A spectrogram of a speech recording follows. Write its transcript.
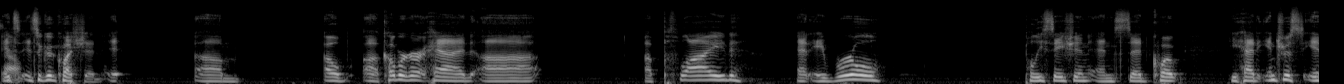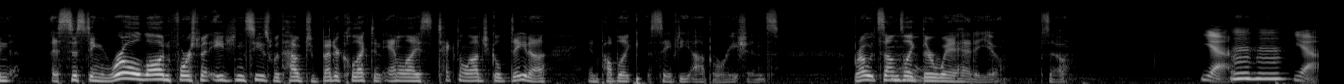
It's it's a good question. It, um, oh, uh, Kohberger had uh, applied at a rural police station and said, "quote He had interest in assisting rural law enforcement agencies with how to better collect and analyze technological data in public safety operations." Bro, it sounds like they're way ahead of you. So yeah, Mm-hmm. yeah,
